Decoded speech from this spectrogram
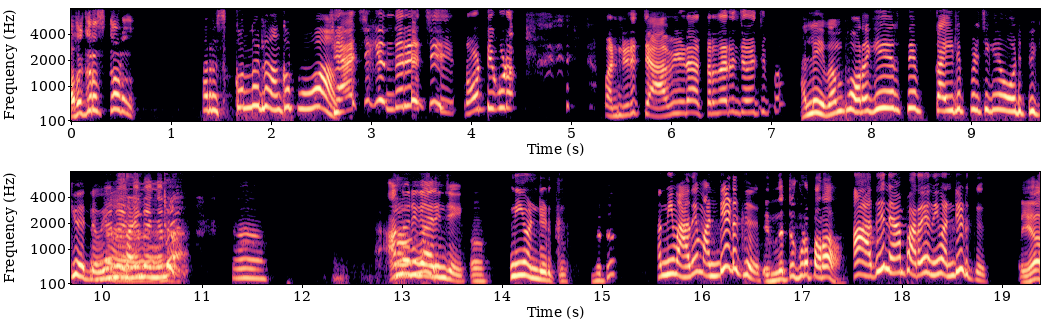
അതൊക്കെ റിസ്ക് ആണ്. റിസ്ക് ഒന്നുമില്ല നമുക്ക് പോവാ. ചേച്ചിക്ക് എന്താ ചേച്ചി? റോട്ടി കൂടെ. വണ്ടിയുടെ ചാവിയുടെ എത്ര നേരം ചോദിച്ചപ്പോ? അല്ല ഇവൻ പുറകെ നിർത്തി കയ്യിൽ പിടിച്ചിങ്ങനെ ഓടിപ്പിക്കുമല്ലോ? അന്നൊരു കാര്യം ചെയ്യും. നീ വണ്ടി എടുക്ക്. എന്നിട്ട്? നീ ആദ്യം വണ്ടി എടുക്ക്. എന്നിട്ടും കൂടെ പറ. ആ അത് ഞാൻ പറയാം. നീ വണ്ടി എടുക്ക്. അയ്യാ.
